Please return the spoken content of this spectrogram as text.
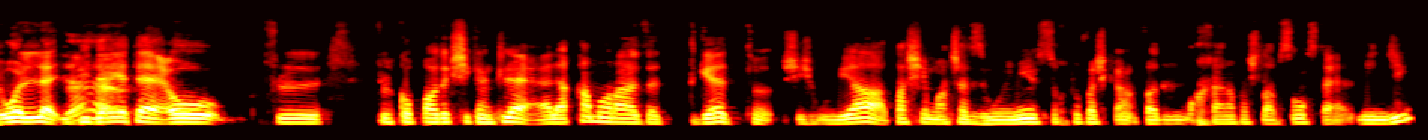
ولا لا. البداية تاعو في. في الكوبا وداك الشيء كانت لا علاقة مورا تقاد شي شوية عطى شي ماتشات زوينين surtout فاش كان في مؤخرا فاش l'absence تاع ميندي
